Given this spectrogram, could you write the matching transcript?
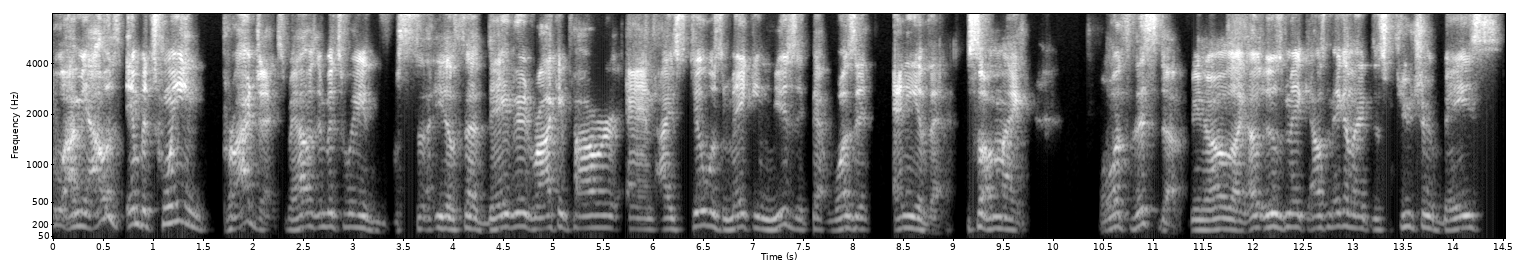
Well, I mean, I was in between projects, man. I was in between, you know, Seth David, Rocket Power, and I still was making music that wasn't any of that. So I'm like, well, what's this stuff? You know, like I, it was making, I was making like this future bass,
